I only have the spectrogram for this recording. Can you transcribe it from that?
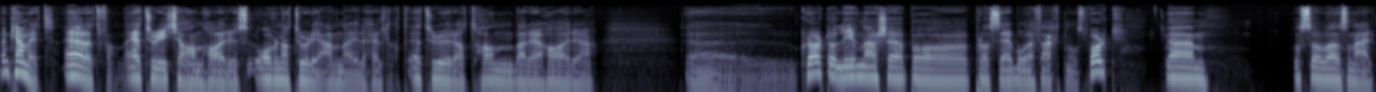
Men hvem vet? Jeg vet faen. Jeg tror ikke han har overnaturlige evner i det hele tatt. Jeg tror at han bare har uh, klart å livnære seg på placeboeffekten hos folk. Um, og så var det sånn her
